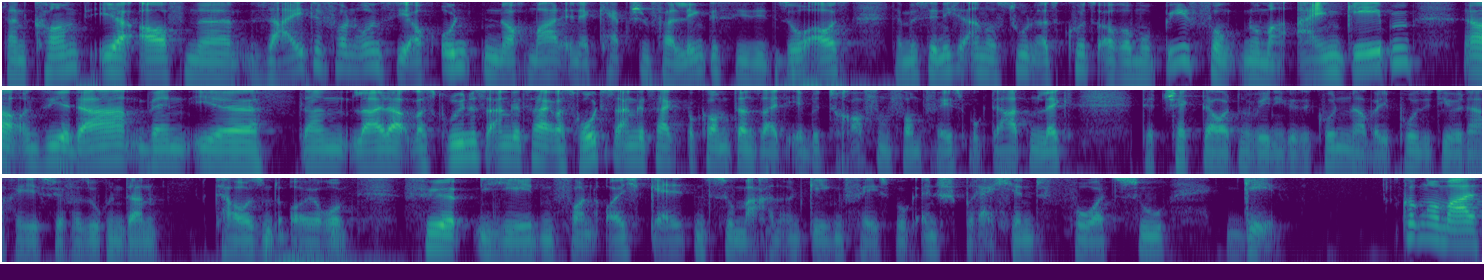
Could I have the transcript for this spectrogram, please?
dann kommt ihr auf eine Seite von uns, die auch unten nochmal in der Caption verlinkt ist. Die sieht so aus, da müsst ihr nichts anderes tun, als kurz eure Mobilfunknummer eingeben. Ja, und siehe da, wenn ihr dann leider was Grünes angezeigt, was Rotes angezeigt bekommt, dann seid ihr betroffen vom Facebook-Datenleck. Der Check dauert nur wenige Sekunden, aber die positive Nachricht ist, wir versuchen dann 1000 Euro für jeden von euch geltend zu machen und gegen Facebook entsprechend vorzugehen. Gucken wir mal,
